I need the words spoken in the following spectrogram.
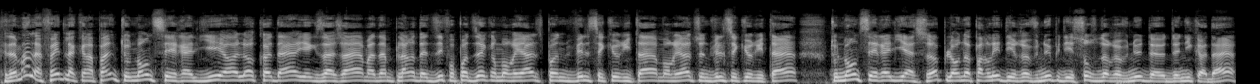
Finalement, à la fin de la campagne, tout le monde s'est rallié. Ah là, Coder, il exagère. Madame Plante a dit, faut pas dire que Montréal, c'est pas une ville sécuritaire. Montréal, c'est une ville sécuritaire. Tout le monde s'est rallié à ça. Puis là, on a parlé des revenus puis des sources de revenus de Denis Coderre.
